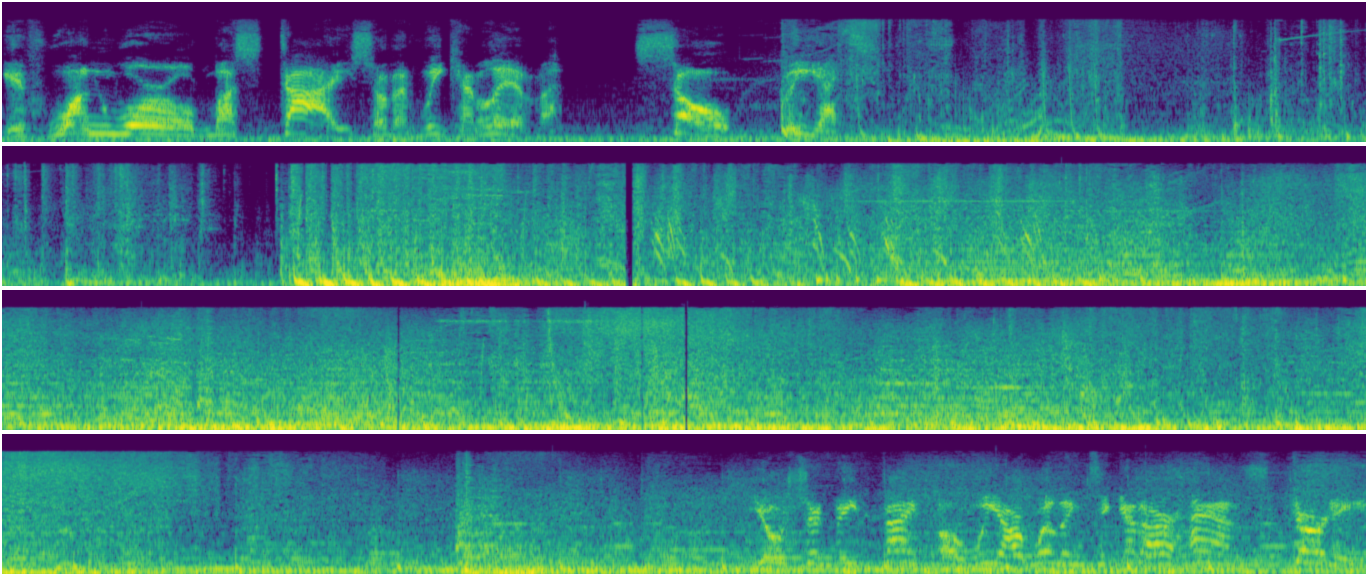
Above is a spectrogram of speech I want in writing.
If one world must die so that we can live, so be it. We are willing to get our hands dirty.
